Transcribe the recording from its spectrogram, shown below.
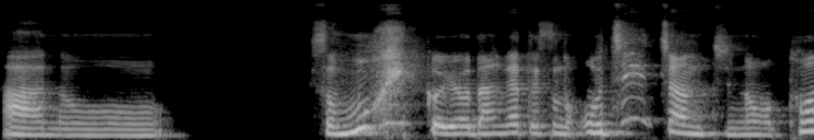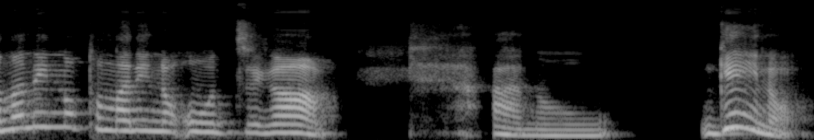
あのそうもう一個余談があってそのおじいちゃんちの隣の隣のお家があのゲイの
